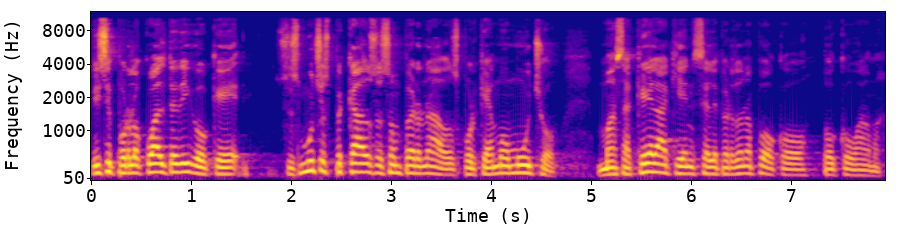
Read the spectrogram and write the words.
Dice, por lo cual te digo que sus muchos pecados le son perdonados porque amó mucho, mas aquel a quien se le perdona poco, poco ama.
